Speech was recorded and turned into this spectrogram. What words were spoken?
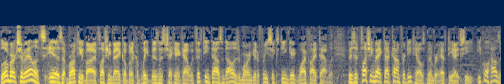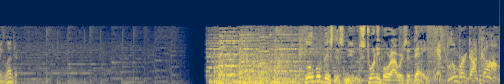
Bloomberg Surveillance is brought to you by Flushing Bank. Open a complete business checking account with $15,000 or more and get a free 16 gig Wi Fi tablet. Visit FlushingBank.com for details. Member FDIC. Equal housing lender. Global business news 24 hours a day at Bloomberg.com,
